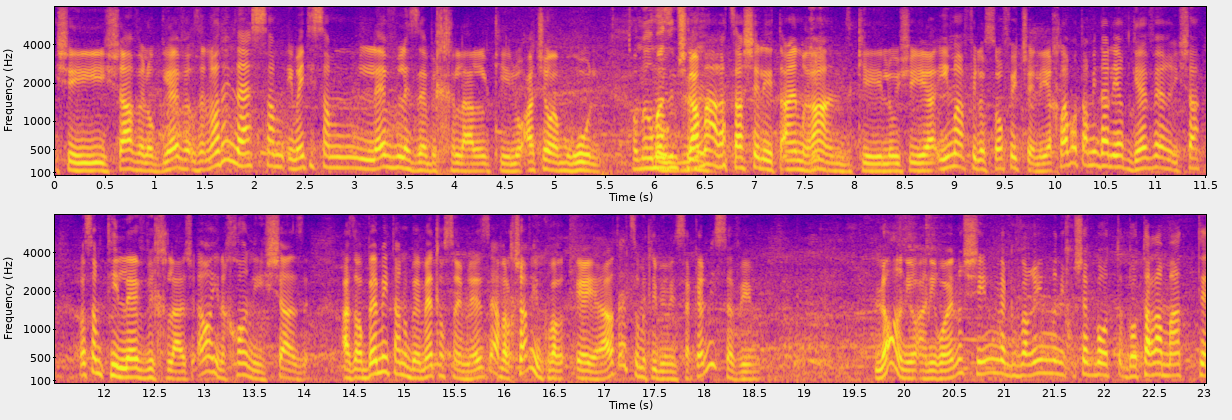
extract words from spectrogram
שהיא אישה ולא גבר, אז אני לא יודע אם זה היה שם, אם הייתי שם לב לזה בכלל, כאילו, עד שאמרו לי. אתה אומר, מה זה משנה? גם ההערצה שלי את איין ראנד, כאילו, שהיא האימא הפילוסופית שלי, היא יכלה באותה מידה להיות גבר, אישה. לא שמתי לב בכלל, ש... אוי, נכון, היא אישה. זה... אז הרבה מאיתנו באמת לא שמים לזה, אבל עכשיו, אם כבר הערת את תשומת ליבי ומסתכל מסביב, לא, אני, אני רואה נשים וגברים, אני חושב, באות, באותה רמת, אה,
